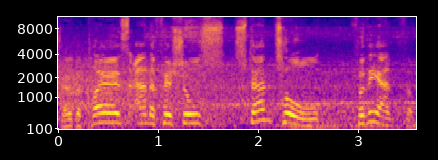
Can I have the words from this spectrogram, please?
So the players and officials stand tall for the anthem.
